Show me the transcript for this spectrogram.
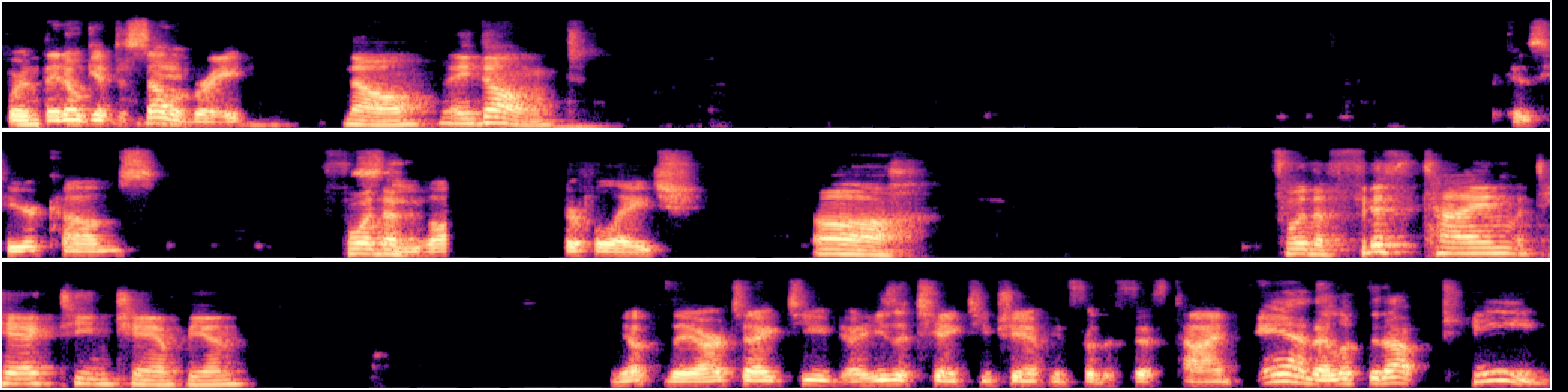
Where they don't get to celebrate. No, they don't. because here comes For the Steve Austin, Triple H. Oh, for the fifth time tag team champion. Yep, they are tag team. uh, he's a tag team champion for the fifth time. And I looked it up. Kane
